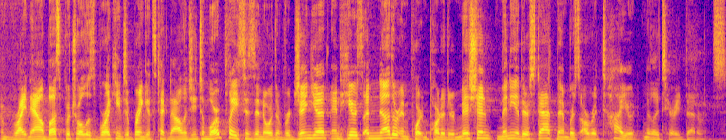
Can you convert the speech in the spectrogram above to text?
Right now, Bus Patrol is working to bring its technology to more places in Northern Virginia. And here's another important part of their mission. Many of their staff members are retired military veterans.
